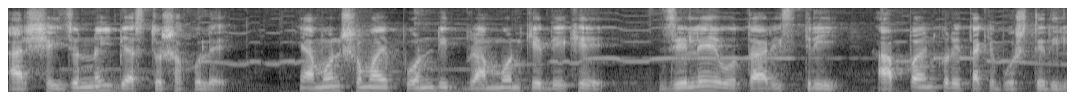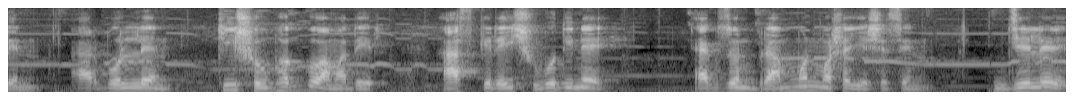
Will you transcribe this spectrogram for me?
আর সেই জন্যই ব্যস্ত সকলে। এমন সময় পণ্ডিত ব্রাহ্মণকে দেখে জেলে ও তার স্ত্রী আপ্যায়ন করে তাকে বসতে দিলেন আর বললেন, কি সৌভাগ্য আমাদের। আজকের এই শুভ দিনে একজন ব্রাহ্মণ মশাই এসেছেন। জেলে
